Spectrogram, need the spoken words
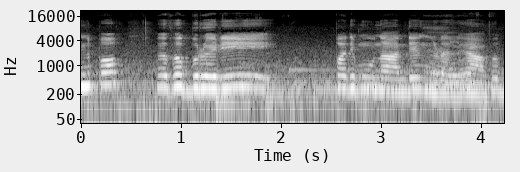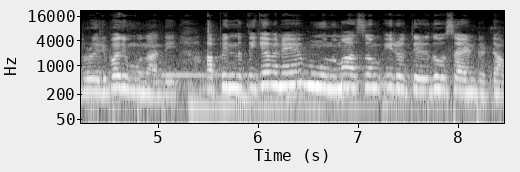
ഇന്നിപ്പോൾ ഫെബ്രുവരി പതിമൂന്നാം തീയതി ഇങ്ങടല്ലേ ആ ഫെബ്രുവരി പതിമൂന്നാം തീയതി. അപ്പോൾ ഇന്നത്തേക്ക് അവന് മൂന്ന് മാസം ഇരുപത്തേഴ് ദിവസമായിട്ട് കേട്ടോ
